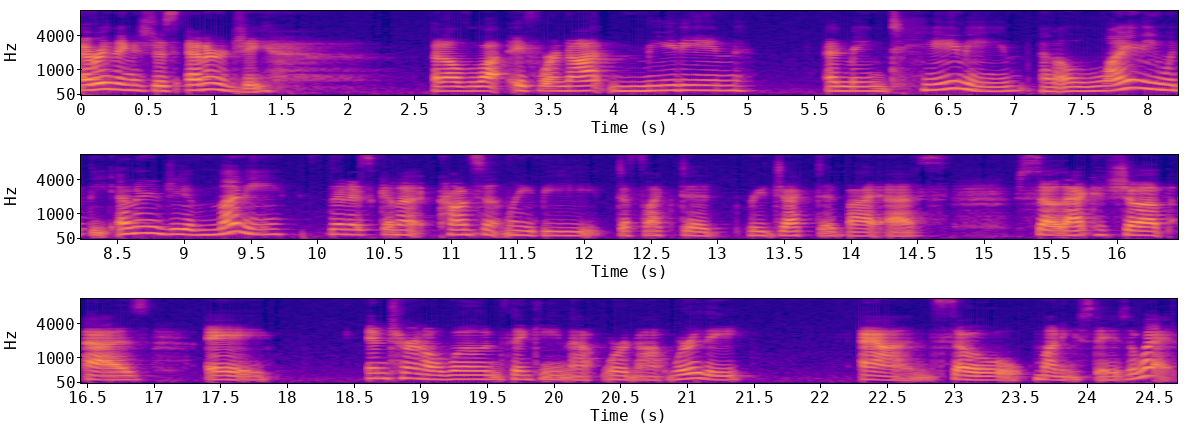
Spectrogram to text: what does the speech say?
everything is just energy. And a lot, if we're not meeting and maintaining and aligning with the energy of money, then it's going to constantly be deflected, rejected by us. So that could show up as a internal wound thinking that we're not worthy and so money stays away.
